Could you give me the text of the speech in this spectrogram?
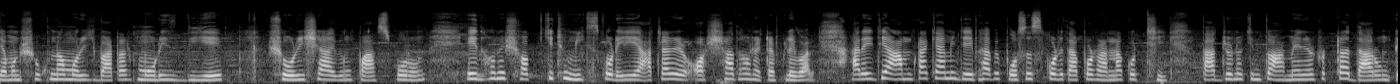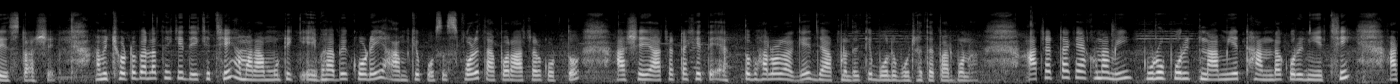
যেমন শুকনো মরিচ, বাটার মরিচ দিয়ে সরিষা এবং পাঁচফোড়ন, এই ধরনের সব কিছু মিক্স করে এই আচারের অসাধারণ একটা ফ্লেভার আর এই যে আমটাকে আমি যেভাবে প্রসেস করে তারপর রান্না করছি, তার জন্য কিন্তু আমের একটা দারুণ টেস্ট আসে। আমি ছোটোবেলা থেকে দেখেছি, আমার আম্মু ঠিক এইভাবে করে আমকে প্রসেস করে তারপর আচার করতো। আর সেই আচারটা খেতে এত ভালো লাগে যে আপনাদেরকে বলে বোঝাতে পারব না। আচারটাকে এখন আমি পুরোপুরি নামিয়ে ঠান্ডা করে নিয়েছি। আর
